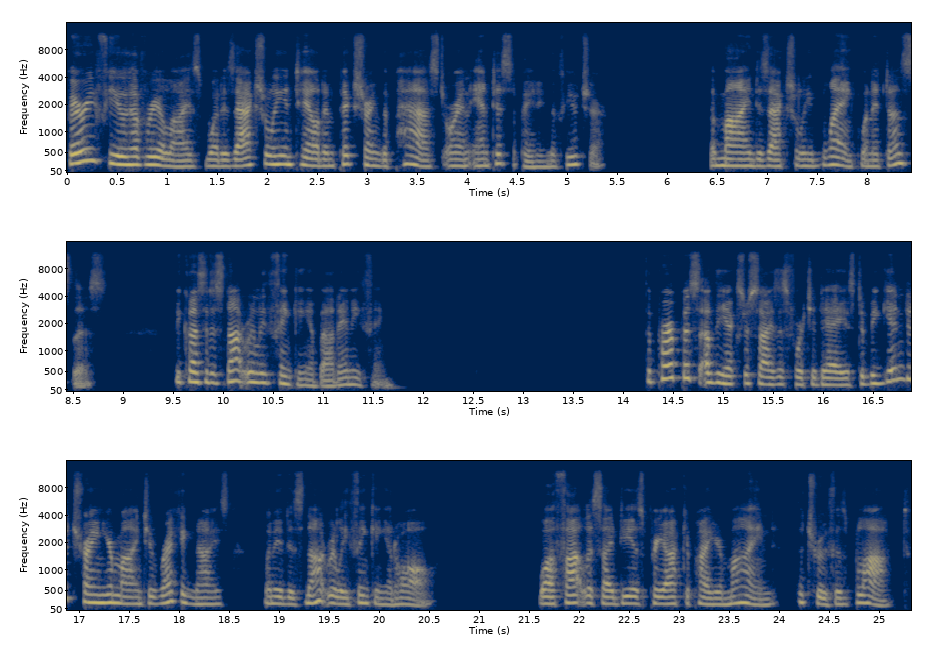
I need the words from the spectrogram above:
Very few have realized what is actually entailed in picturing the past or in anticipating the future. The mind is actually blank when it does this because it is not really thinking about anything. The purpose of the exercises for today is to begin to train your mind to recognize when it is not really thinking at all. While thoughtless ideas preoccupy your mind, the truth is blocked.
